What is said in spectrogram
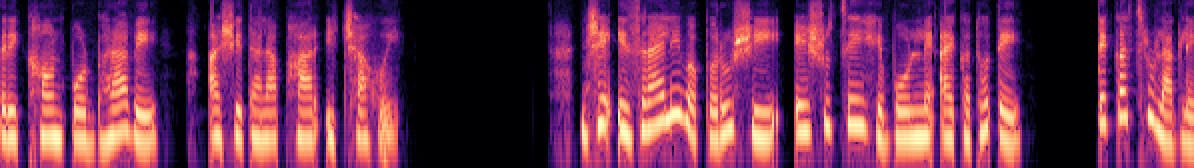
तरी खाऊन पोट भरावे अशी त्याला फार इच्छा होई जे इस्रायली व परुषी येशूचे हे बोलणे ऐकत होते ते कचरू लागले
